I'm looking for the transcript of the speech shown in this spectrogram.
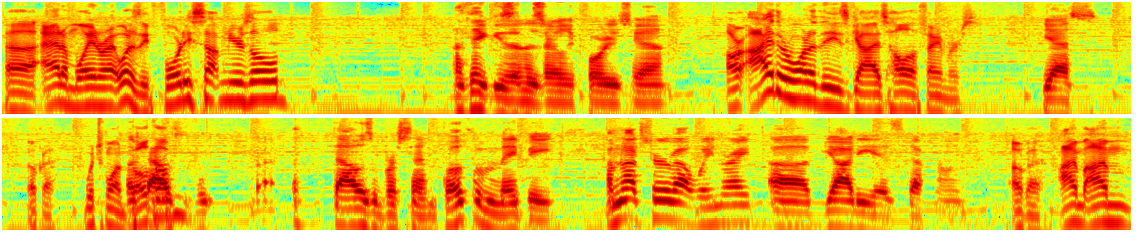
Uh, Adam Wainwright, what is he? Forty something years old? I think he's in his early 40s. Yeah. Are either one of these guys Hall of Famers? Yes. Okay, which one? A Both of them? thousand, a thousand percent. Both of them may be. I'm not sure about Wainwright. Uh, Yadi is definitely. Okay, I'm I'm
